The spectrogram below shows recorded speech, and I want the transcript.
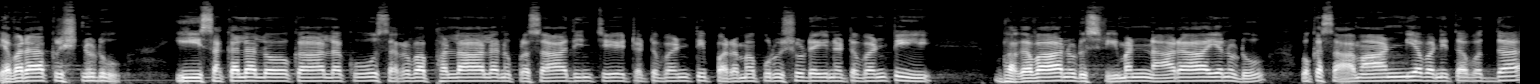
ఎవరా కృష్ణుడు? ఈ సకల లోకాలకు సర్వఫలాలను ప్రసాదించేటటువంటి పరమపురుషుడైనటువంటి భగవానుడు శ్రీమన్నారాయణుడు ఒక సామాన్య వనిత వద్ద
